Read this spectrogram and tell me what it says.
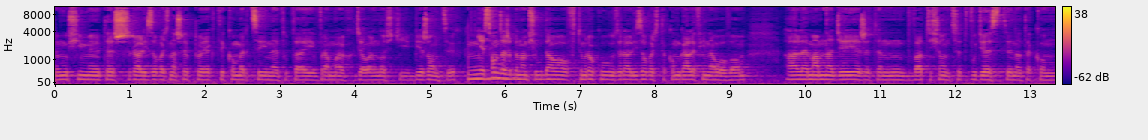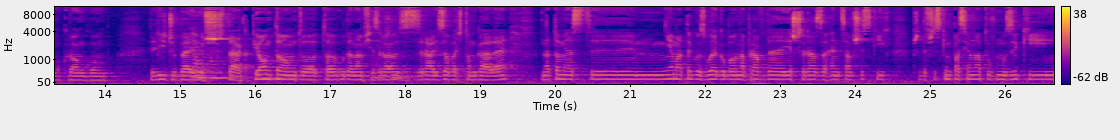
musimy też realizować nasze projekty komercyjne tutaj w ramach działalności bieżących. Nie sądzę, żeby nam się udało w tym roku zrealizować taką galę finałową, ale mam nadzieję, że ten 2020 na taką okrągłą liczbę Piątą. już tak, piątą, to, to uda nam się zre, zrealizować tą galę. Natomiast y, nie ma tego złego, bo naprawdę jeszcze raz zachęcam wszystkich, przede wszystkim pasjonatów muzyki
